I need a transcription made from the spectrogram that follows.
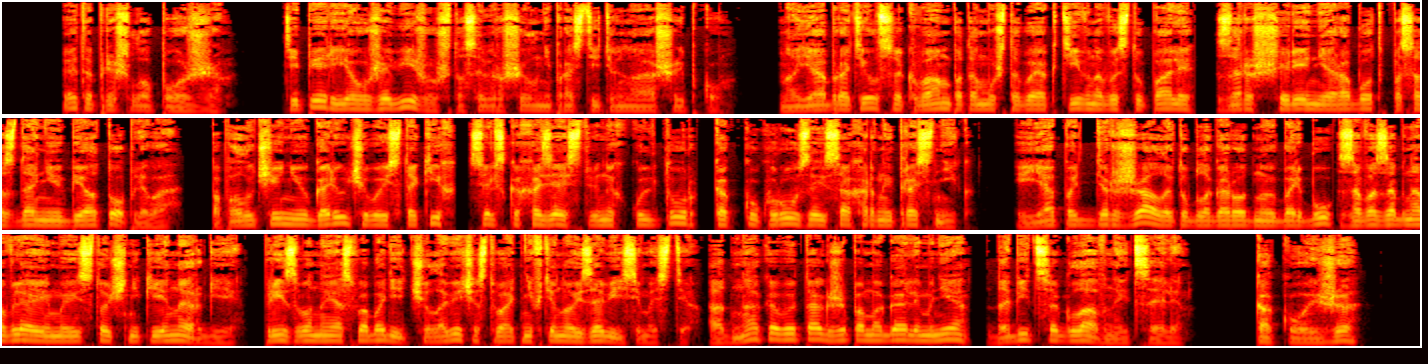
Это пришло позже. Теперь я уже вижу, что совершил непростительную ошибку. Но я обратился к вам, потому что вы активно выступали за расширение работ по созданию биотоплива, по получению горючего из таких сельскохозяйственных культур, как кукуруза и сахарный тростник. И я поддержал эту благородную борьбу за возобновляемые источники энергии, призванные освободить человечество от нефтяной зависимости. Однако вы также помогали мне добиться главной цели. Какой же?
